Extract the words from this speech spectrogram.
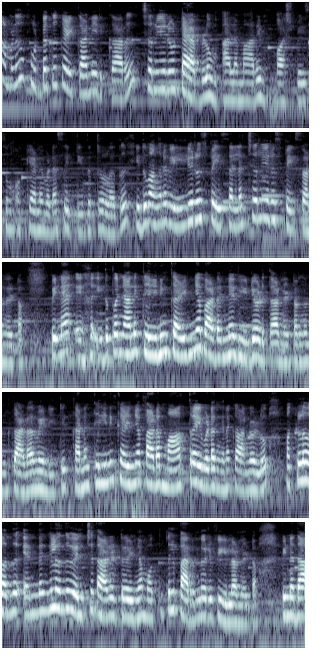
നമ്മൾ ഫുഡൊക്കെ കഴിക്കാനിരിക്കാറ്. ചെറിയൊരു ടേബിളും അലമാരയും വാഷ് ബേസും ഒക്കെയാണ് ഇവിടെ സെറ്റ് ചെയ്തിട്ടുള്ളത്. ഇതും അങ്ങനെ വലിയൊരു സ്പേസ് അല്ല ചെറിയൊരു സ്പേസ് ആണ് കേട്ടോ. പിന്നെ ഇതിപ്പോൾ ഞാൻ ക്ലീനിങ് കഴിഞ്ഞ പാടന്നെ വീഡിയോ എടുത്താണ് കേട്ടോ. നിങ്ങൾക്ക് കാണാൻ വേണ്ടിയിട്ട്. കാരണം ക്ലീനിങ് കഴിഞ്ഞ പാടം മാത്രമേ ഇവിടെ ഇങ്ങനെ കാണുള്ളൂ. മക്കൾ വന്ന് എന്തെങ്കിലും ഒന്ന് വലിച്ച് താഴെ ഇട്ട് കഴിഞ്ഞാൽ മൊത്തത്തിൽ പരന്നൊരു ഫീലാണ് കേട്ടോ. പിന്നെ ദാ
